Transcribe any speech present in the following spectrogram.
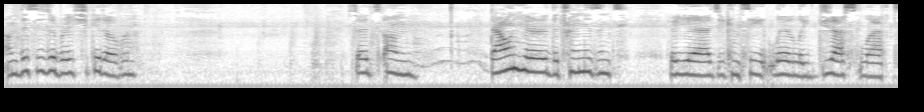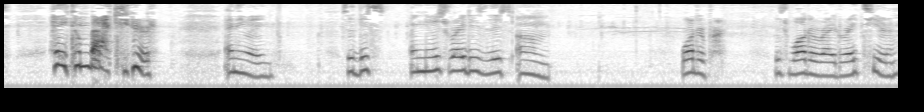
Um, this is a bridge to get over. So it's um down here. The train isn't yeah, as you can see, it literally just left. Hey, come back here! Anyway, so this, my newest ride is this, um, water, this water ride right here.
